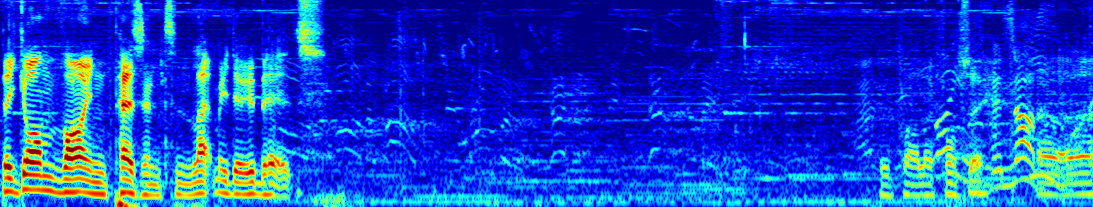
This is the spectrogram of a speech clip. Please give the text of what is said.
Begone thine, peasant, and let me do bits. Je parle français. Euh,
